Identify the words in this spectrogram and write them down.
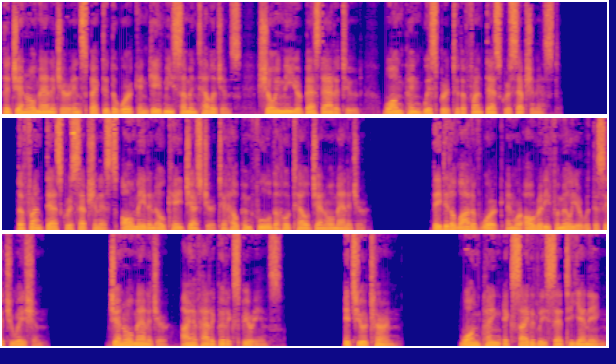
The general manager inspected the work and gave me some intelligence, showing me your best attitude, Wang Peng whispered to the front desk receptionist. The front desk receptionists all made an okay gesture to help him fool the hotel general manager. They did a lot of work and were already familiar with the situation. General Manager, I have had a good experience. It's your turn. Wang Peng excitedly said to Yanning.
